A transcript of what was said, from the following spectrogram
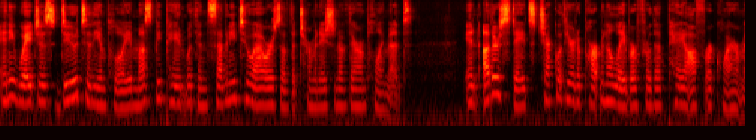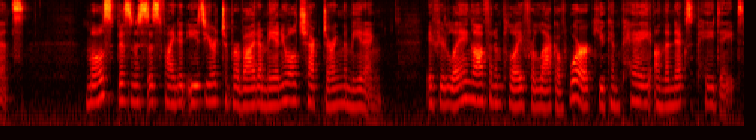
any wages due to the employee must be paid within 72 hours of the termination of their employment. In other states, check with your Department of Labor for the payoff requirements. Most businesses find it easier to provide a manual check during the meeting. If you're laying off an employee for lack of work, you can pay on the next pay date.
